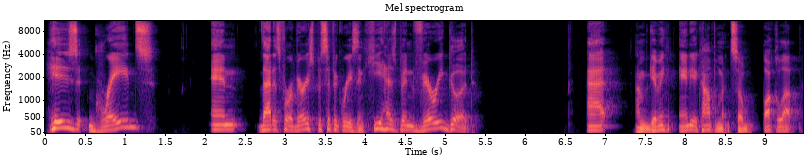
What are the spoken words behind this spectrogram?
his grades, and that is for a very specific reason. He has been very good at, I'm giving Andy a compliment, so buckle up.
